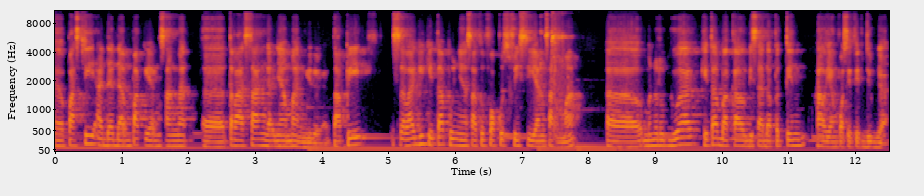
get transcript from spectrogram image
uh, pasti ada dampak yang sangat uh, terasa nggak nyaman gitu kan tapi selagi kita punya satu fokus visi yang sama uh, menurut gua kita bakal bisa dapetin hal yang positif juga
